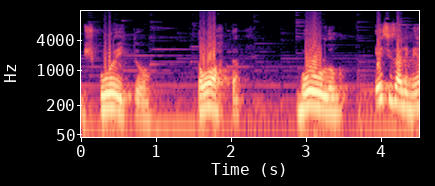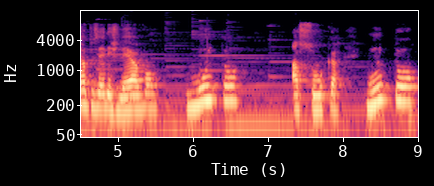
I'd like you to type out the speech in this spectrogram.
biscoito, torta, bolo, esses alimentos eles levam muito açúcar, muito,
